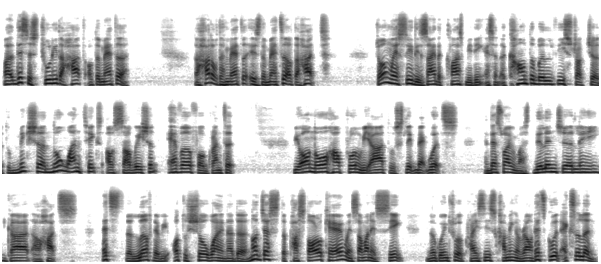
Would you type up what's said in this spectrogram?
but this is truly the heart of the matter. The heart of the matter is the matter of the heart. John Wesley designed the class meeting as an accountability structure to make sure no one takes our salvation ever for granted. We all know how prone we are to slip backwards, and that's why we must diligently guard our hearts. That's the love that we ought to show one another, not just the pastoral care when someone is sick, you know, going through a crisis, coming around. That's good, excellent.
